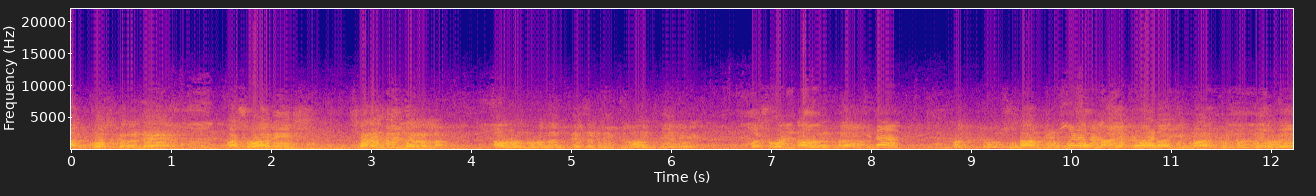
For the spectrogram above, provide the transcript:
ಅದಕ್ಕೋಸ್ಕರನೇ ಬಸವಾದಿ ಶರಣರಿದ್ದಾರಲ್ಲ. ಅವರು ನುಡಿದಂತೆ ನಡೆದಿದ್ರು ಅಂತೇಳಿ ಬಸವಣ್ಣವರನ್ನ ಇವತ್ತು ಸಾಂಸ್ಕೃತಿಕ ನಾಯಕರನ್ನಾಗಿ ಮಾಡ್ಕೊಂಡಿದ್ದೇವೆ.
